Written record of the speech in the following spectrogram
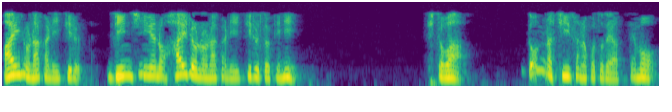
愛の中に生きる。隣人への配慮の中に生きるときに、人はどんな小さなことであっても、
